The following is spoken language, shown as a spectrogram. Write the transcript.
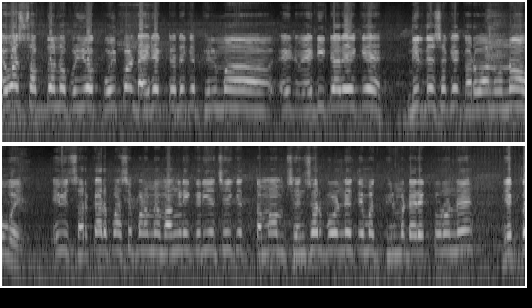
એવા શબ્દનો પ્રયોગ કોઈ પણ ડાયરેક્ટરે કે ફિલ્મ એડિટરે કે નિર્દેશકે કરવાનો ન હોય. એવી સરકાર પાસે પણ અમે માંગણી કરીએ છીએ કે તમામ સેન્સર બોર્ડને તેમજ ફિલ્મ ડાયરેક્ટરોને એક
